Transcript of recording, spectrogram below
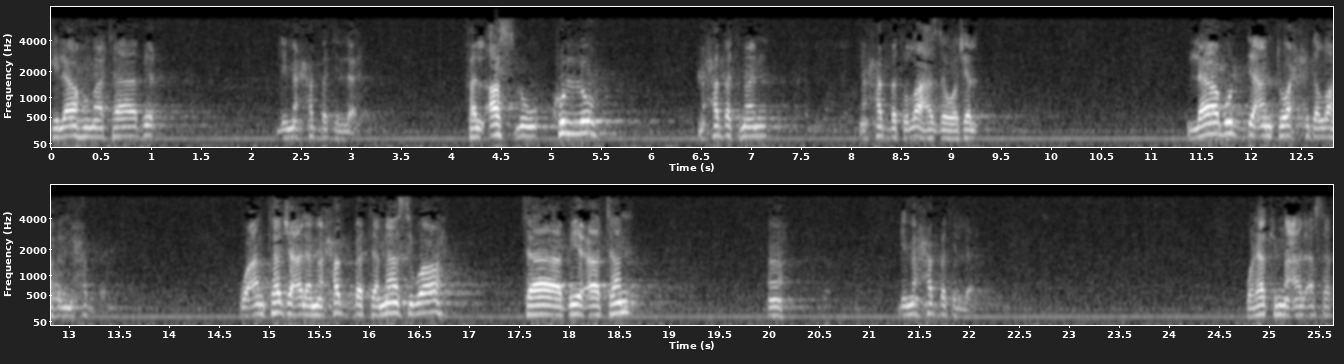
كلاهما تابع لمحبة الله فالأصل كله محبة من؟ محبة الله عز وجل. لا بد أن توحد الله بالمحبة وأن تجعل محبة ما سواه تابعة لمحبة الله. ولكن مع الأسف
